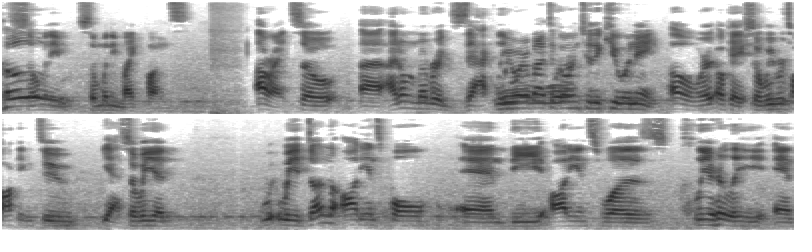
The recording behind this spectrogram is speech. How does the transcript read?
Oh. many, so many mic puns. All right, so uh, I don't remember exactly. We were about to were. go into the Q and A. Oh, we're okay. So we were talking to yeah. So we had we, we had done the audience poll, and the audience was clearly and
